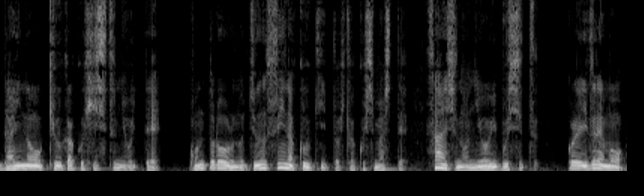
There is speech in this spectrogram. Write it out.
大脳嗅覚皮質において、コントロールの純粋な空気と比較しまして、3種の匂い物質、これいずれも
